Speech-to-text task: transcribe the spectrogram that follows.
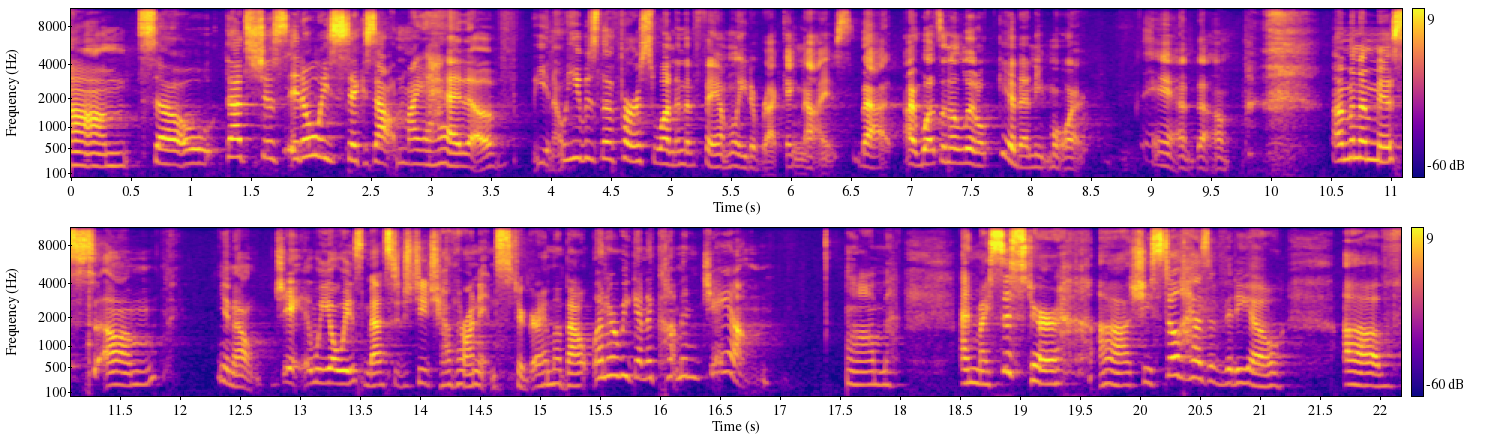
Um, so that's just, it always sticks out in my head of, you know, he was the first one in the family to recognize that I wasn't a little kid anymore. And um, I'm going to miss, um, you know, we always messaged each other on Instagram about when are we going to come and jam. Um, and my sister, uh, she still has a video of,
